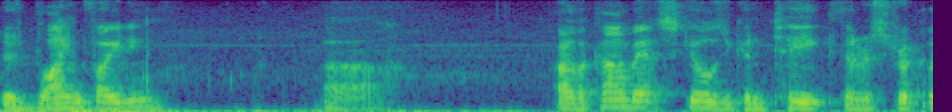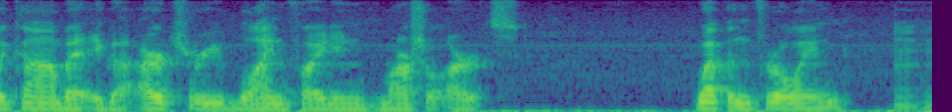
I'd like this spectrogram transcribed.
there's blind fighting. Uh, are the combat skills you can take that are strictly combat? You got archery, blind fighting, martial arts, weapon throwing, hmm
